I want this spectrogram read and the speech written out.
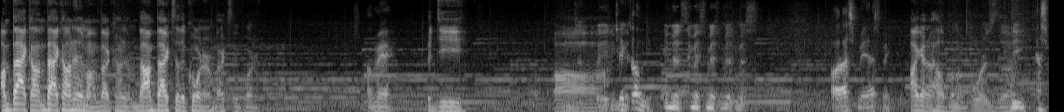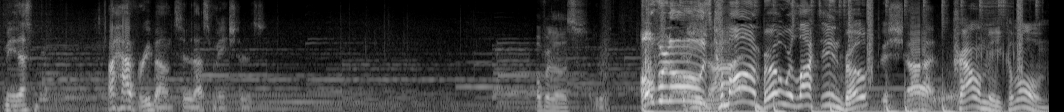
I'm back. I'm back on him. I'm back on him. I'm back to the corner. I'm back to the corner. I'm here. Good D. Oh, miss, miss, miss, miss, miss. Oh, that's me. That's me. I gotta help on the boards though. D. That's me. That's me. I have rebound too. That's me. Cheers. Overdose. Overdose! Come on, bro. We're locked in, bro. Good shot. Crown me. Come on.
